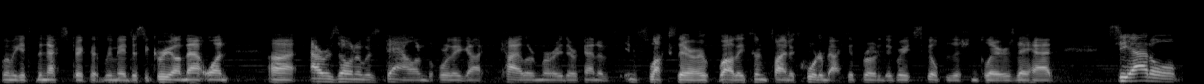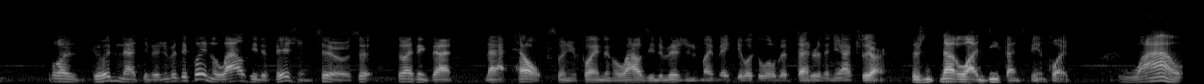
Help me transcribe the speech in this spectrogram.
when we get to the next pick, that we may disagree on that one. Uh, Arizona was down before they got Kyler Murray. They're kind of in flux there while they couldn't find a quarterback to throw to the great skill position players they had. Seattle was good in that division, but they played in a lousy division too. So, so I think that that helps when you're playing in a lousy division. It might make you look a little bit better than you actually are. There's not a lot of defense being played. Wow.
